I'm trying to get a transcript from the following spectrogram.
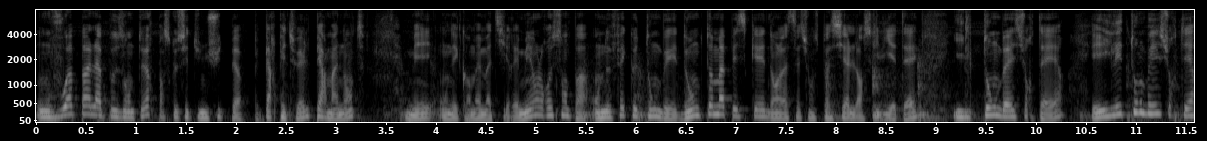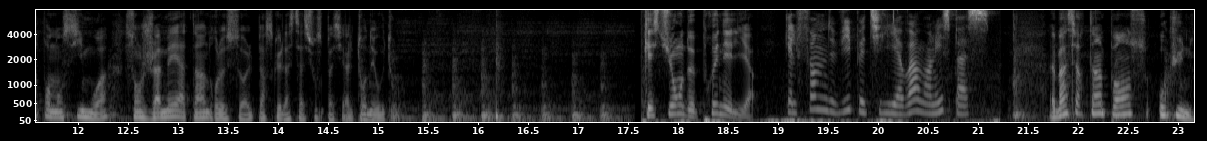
on voit pas la pesanteur parce que c'est une chute per- perpétuelle, permanente, mais on est quand même attiré. Mais on le ressent pas. On ne fait que tomber. Donc Thomas Pesquet dans la station spatiale, lorsqu'il y était, il tombait sur Terre et il est tombé sur Terre pendant six mois sans jamais atteindre le sol parce que la station spatiale tournait autour. Question de Prunelia. Quelle forme de vie peut-il y avoir dans l'espace? Eh ben, certains pensent aucune.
